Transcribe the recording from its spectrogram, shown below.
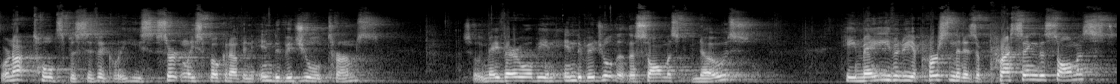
We're not told specifically. He's certainly spoken of in individual terms. So he may very well be an individual that the psalmist knows. He may even be a person that is oppressing the psalmist.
